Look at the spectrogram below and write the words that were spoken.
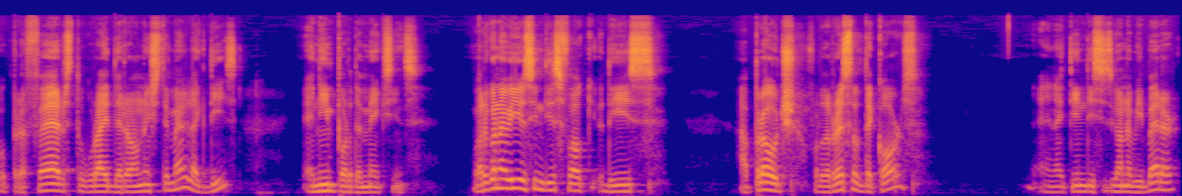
who prefers to write their own HTML like this and import the mixins. We're gonna be using this, this approach for the rest of the course, and I think this is gonna be better.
